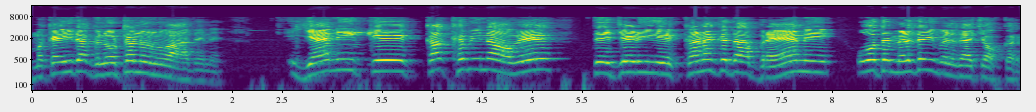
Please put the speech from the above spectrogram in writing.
ਮਕਈ ਦਾ ਗਲੋਟਨ ਉਹਨੂੰ ਆਖਦੇ ਨੇ। ਯਾਨੀ ਕਿ ਕੱਖ ਵੀ ਨਾ ਹੋਵੇ ਤੇ ਜਿਹੜੀ ਇਹ ਕਣਕ ਦਾ ਬ੍ਰੈਨ ਹੈ ਉਹ ਤੇ ਮਿਲਦਾ ਹੀ ਮਿਲਦਾ ਚੌਕਰ।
